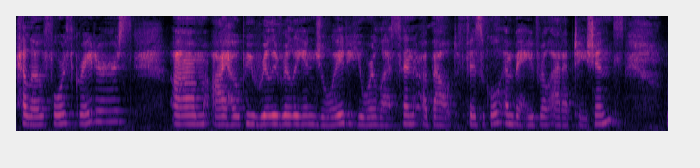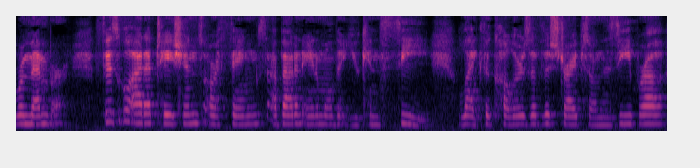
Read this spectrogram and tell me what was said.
Hello, fourth graders. Um, I hope you really, really enjoyed your lesson about physical and behavioral adaptations. Remember, physical adaptations are things about an animal that you can see, like the colors of the stripes on the zebra,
